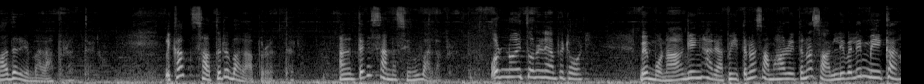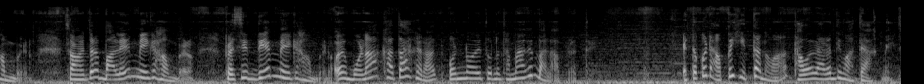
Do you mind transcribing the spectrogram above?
ආදරය බලාපොරොත්වන එකක් සතුට බලාපොරොත්ත අනතක සනසිම බලාපොරොත් ඔන්න ඔය තුරන අපිට ඕනි මේ මොනාගෙන් හරි අපි හිතන සමහරවිතන සල්ලිවලින් මේක හම්බෙන සමතර බලයෙන් මේක හම්බෙන ප්‍රසිද්ධියෙන් මේක හම්බෙන ඔය මොනා කතා කරත් ඔන්න ඔය තුන තමයි බලාපොරොත්තේ එතකොට අපි හිතනවා තව වැරදි මතයක් මේක.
